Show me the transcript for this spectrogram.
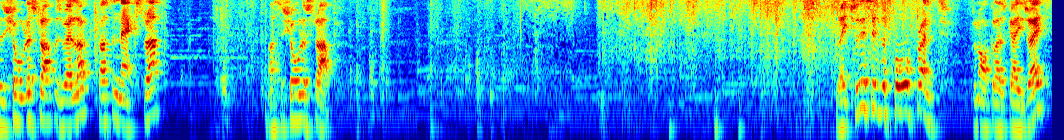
A shoulder strap as well, look. That's the neck strap. That's the shoulder strap. Right, so this is the forefront binoculars, guys, right?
